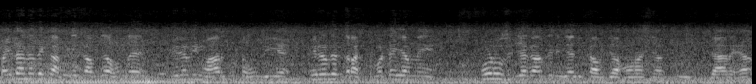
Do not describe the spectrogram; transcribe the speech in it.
ਪਹਿਲਾਂ ਇਹਨਾਂ ਦੇ ਘਰ ਤੇ ਕਬਜ਼ਾ ਹੁੰਦਾ ਫਿਰ ਇਹਨਾਂ ਦੀ ਮਾਰ ਕੁੱਟ ਹੁੰਦੀ ਹੈ, ਫਿਰ ਇਹਨਾਂ ਦੇ ਦਰਖਤ ਵੱਢੇ ਜਾਂਦੇ ਹੈ। ਹੁਣ ਉਸ ਜਗ੍ਹਾ ਤੇ ਨਜਾਇਜ਼ ਕਬਜ਼ਾ ਹੋਣਾ ਜਾ- ਰਿਹਾ।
